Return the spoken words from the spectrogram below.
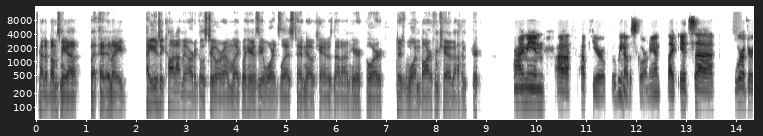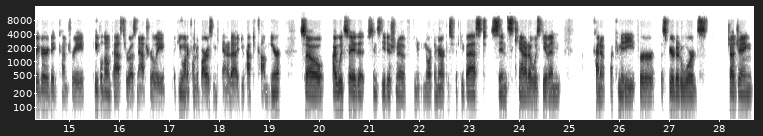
kind of bums me out. But and I I usually call out my articles too, or I'm like, well, here's the awards list, and no, Canada's not on here, or there's one bar from Canada on here. I mean, uh, up here, we know the score, man. Like it's uh, we're a very, very big country. People don't pass through us naturally. If you want to come to bars in Canada, you have to come here. So I would say that since the addition of North America's 50 Best, since Canada was given kind of a committee for the Spirited Awards judging,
